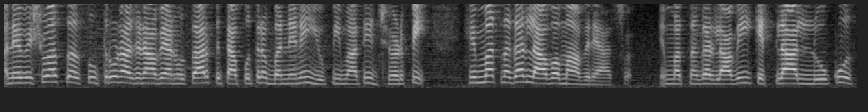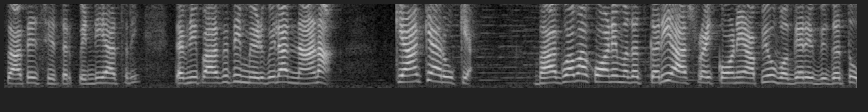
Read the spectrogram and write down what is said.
અને વિશ્વસ્ત સૂત્રોના જણાવ્યા અનુસાર પિતા પુત્ર બંનેને યુપીમાંથી ઝડપી હિંમતનગર લાવવામાં આવી રહ્યા છે. હિંમતનગર લાવી કેટલા લોકો સાથે છેતરપિંડી આચરી, તેમની પાસેથી મેળવેલા નાણાં ક્યાં ક્યાં રોક્યા? ભાગવામાં કોણે મદદ કરી? આશ્રય કોણે આપ્યો? વગેરે વિગતો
